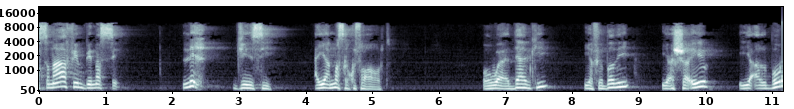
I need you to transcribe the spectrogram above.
asnaafin binasin lix jinsi ayaa naska ku soo aroortay. Oo waa dahabkii iyo fidadii iyo ashaciir iyo albur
